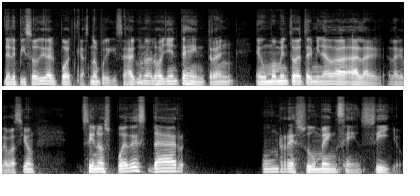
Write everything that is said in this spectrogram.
del episodio del podcast, ¿no? Porque quizás algunos de los oyentes entran en un momento determinado a, a la, a la grabación. Si nos puedes dar un resumen sencillo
